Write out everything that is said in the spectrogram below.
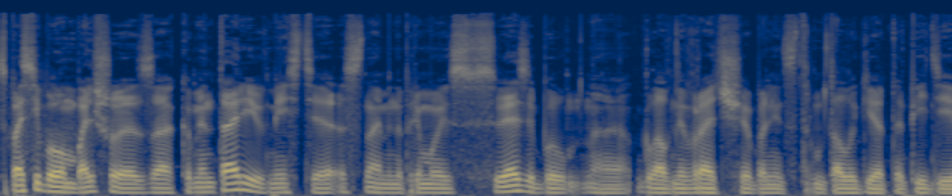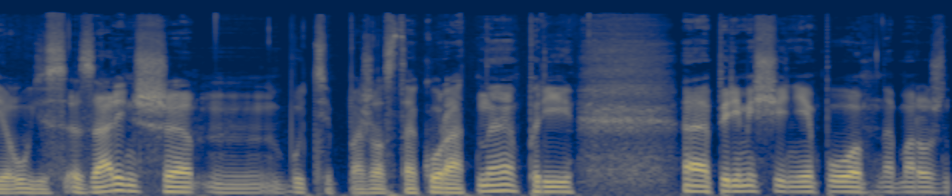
Спасибо вам большое за комментарии. Вместе с нами на прямой связи был главный врач больницы травматологии и ортопедии Угдис Заринш. Будьте, пожалуйста, аккуратны при перемещении по обмороженным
